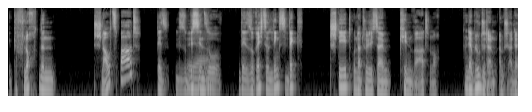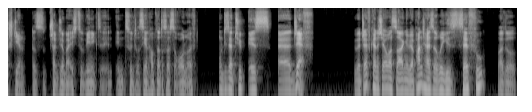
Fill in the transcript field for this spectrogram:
geflochtenen Schnauzbart, der so ein bisschen Ja. so, der so rechts und links weg steht und natürlich seinem Kinnbart noch. Und der blutet an, an der Stirn. Das scheint ihn aber echt zu wenig zu, in, in, zu interessieren. Hauptsache das Restaurant läuft. Und dieser Typ ist äh, Jeff. Über Jeff kann ich auch was sagen. Im Japanisch heißt er übrigens Sefu. Also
